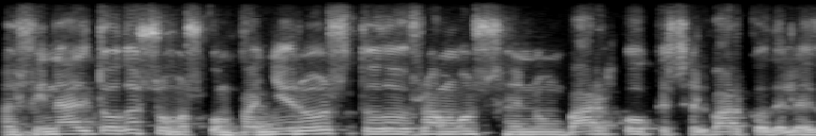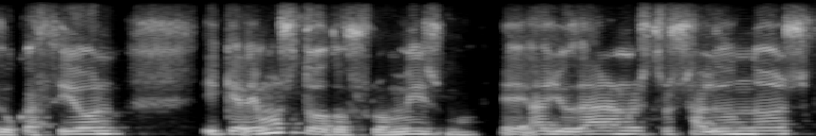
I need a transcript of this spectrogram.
al final todos somos compañeros, todos vamos en un barco que es el barco de la educación y queremos todos lo mismo, eh, ayudar a nuestros alumnos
